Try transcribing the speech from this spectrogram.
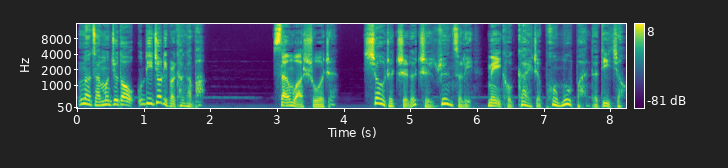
那咱们就到地窖里边看看吧。三娃说着，笑着指了指院子里那口盖着破木板的地窖。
